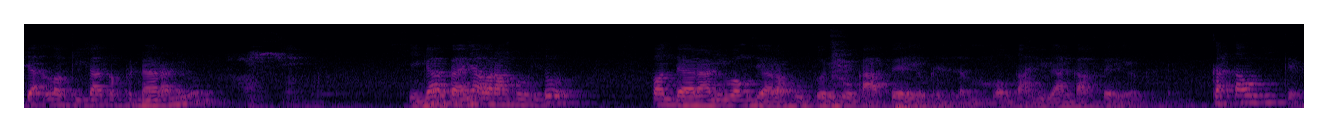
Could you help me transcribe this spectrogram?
tidak logika kebenaran itu. Sehingga banyak orang khusyuk kondarani wong ziarah kubur itu kafir ya gelem, wong tahlilan kafir ya gelem. Gak tahu mikir.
